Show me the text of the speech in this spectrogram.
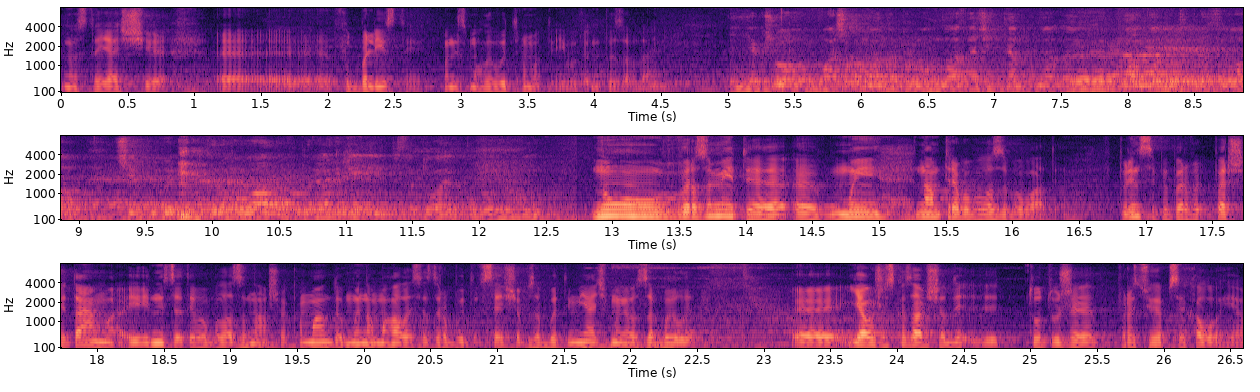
настоящі футболісти. Вони змогли витримати і виконати завдання. Якщо ваша команда перемогла, значить е, план спрацював. Чи ви коригували в перерві після того, як побив рахунку? Ну, ви розумієте, ми, нам треба було забувати. В принципі, перший тайм ініціатива була за нашою командою. Ми намагалися зробити все, щоб забити м'яч, ми його забили. Е, Я вже сказав, що е, тут вже працює психологія.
